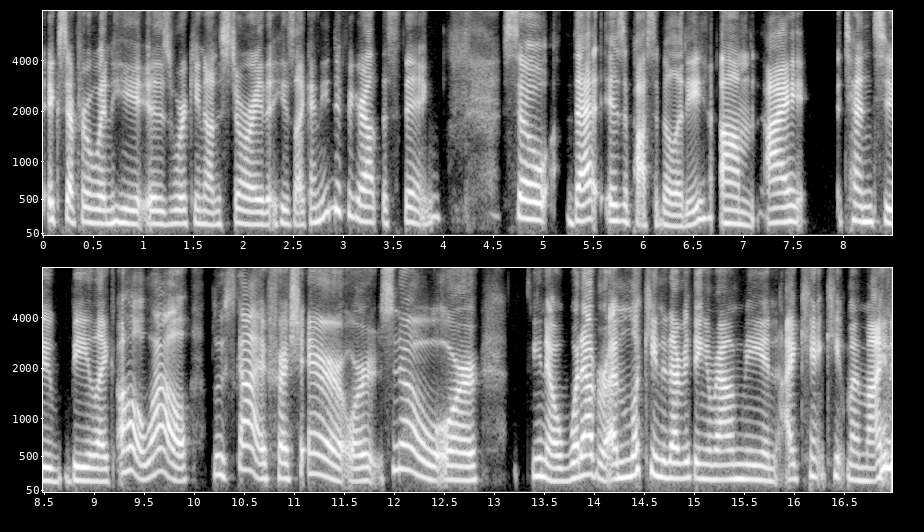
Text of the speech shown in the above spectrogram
except for when he is working on a story that he's like, I need to figure out this thing. So that is a possibility. Um, I tend to be like, oh, wow, blue sky, fresh air, or snow, or you know, whatever. I'm looking at everything around me and I can't keep my mind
